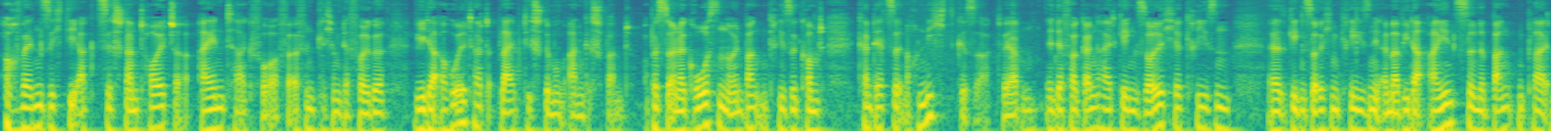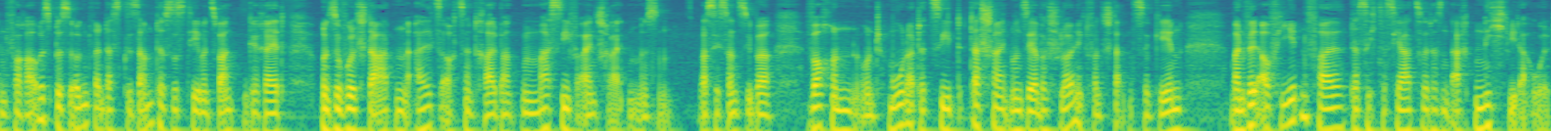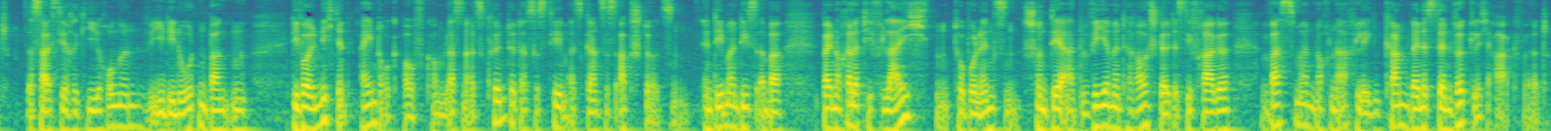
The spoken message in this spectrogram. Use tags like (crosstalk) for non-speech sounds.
Auch wenn sich die Aktie Stand heute, einen Tag vor Veröffentlichung der Folge, wieder erholt hat, bleibt die Stimmung angespannt. Ob es zu einer großen neuen Bankenkrise kommt, kann derzeit noch nicht gesagt werden. In der Vergangenheit gegen solche Krisen, äh, gegen solchen Krisen immer wieder einzelne Bankenpleiten voraus, bis irgendwann das gesamte System ins Wanken gerät und sowohl Staaten als auch Zentralbanken massiv einschreiten müssen was sich sonst über Wochen und Monate zieht, das scheint nun sehr beschleunigt vonstatten zu gehen. Man will auf jeden Fall, dass sich das Jahr 2008 nicht wiederholt. Das heißt, die Regierungen wie die Notenbanken, die wollen nicht den Eindruck aufkommen lassen, als könnte das System als Ganzes abstürzen. Indem man dies aber bei noch relativ leichten Turbulenzen schon derart vehement herausstellt, ist die Frage, was man noch nachlegen kann, wenn es denn wirklich arg wird.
